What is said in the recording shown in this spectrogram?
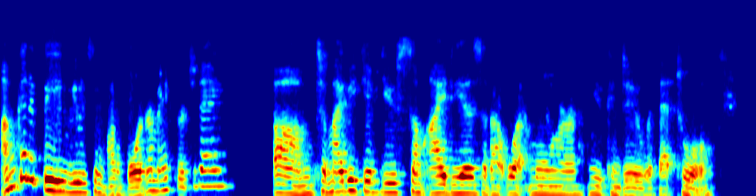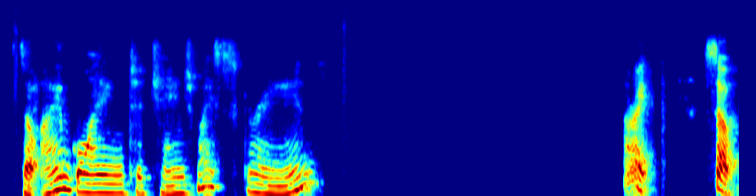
I'm going to be using our border maker today um, to maybe give you some ideas about what more you can do with that tool. So I am going to change my screen. All right. So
